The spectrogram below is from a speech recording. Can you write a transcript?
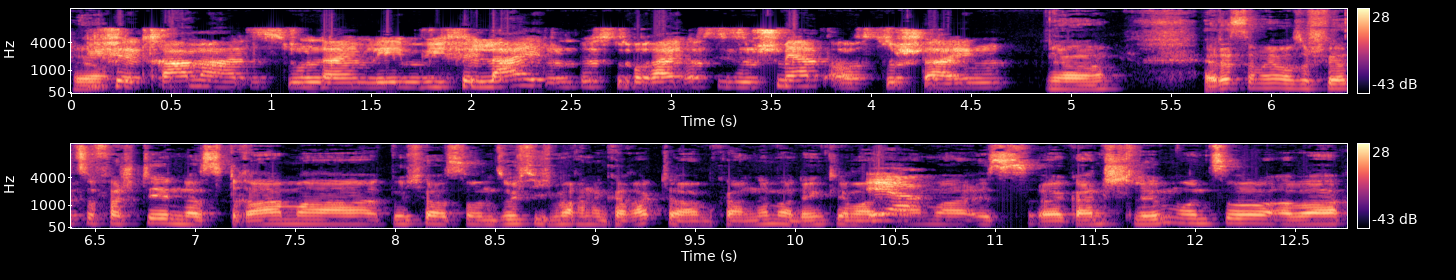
Ja. Wie viel Drama hattest du in deinem Leben? Wie viel Leid? Und bist du bereit, aus diesem Schmerz auszusteigen? Ja. ja, das ist dann immer so schwer zu verstehen, dass Drama durchaus so einen süchtig machenden Charakter haben kann. Ne? Man denkt ja mal, ja. Drama ist äh, ganz schlimm und so, aber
